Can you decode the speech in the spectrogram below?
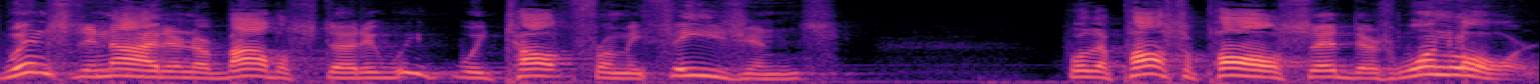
Wednesday night in our Bible study, we, we taught from Ephesians, where the Apostle Paul said there's one Lord,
